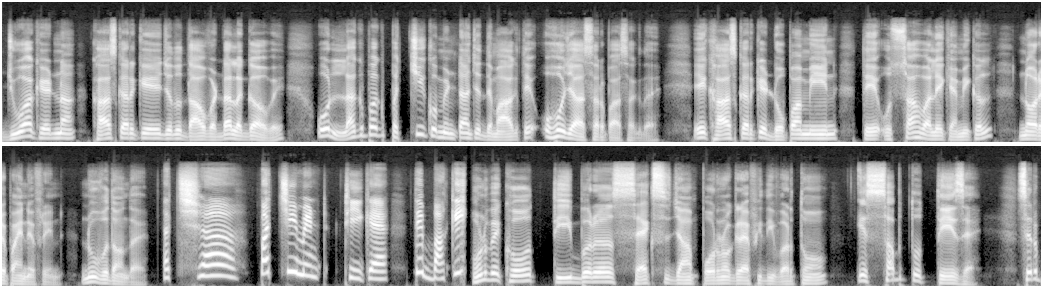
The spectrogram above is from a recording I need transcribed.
ਜੂਆ ਖੇਡਣਾ ਖਾਸ ਕਰਕੇ ਜਦੋਂ ਦਾਅ ਵੱਡਾ ਲੱਗਾ ਹੋਵੇ ਉਹ ਲਗਭਗ 25 ਕੁ ਮਿੰਟਾਂ 'ਚ ਦਿਮਾਗ ਤੇ ਉਹੋ ਜਿਹਾ ਅਸਰ ਪਾ ਸਕਦਾ ਹੈ। ਇਹ ਖਾਸ ਕਰਕੇ ਡੋਪਾਮੀਨ ਤੇ ਉਤਸ਼ਾਹ ਵਾਲੇ ਕੈਮੀਕਲ ਨੋਰੇਪਾਈਨੇਫ੍ਰਿਨ ਨੂੰ ਵਧਾਉਂਦਾ ਹੈ। ਅੱਛਾ 25 ਮਿੰਟ ਠੀਕ ਹੈ। ਤੇ ਬਾਕੀ? ਹੁਣ ਵੇਖੋ ਤੀਬਰ ਸੈਕਸ ਜਾਂ ਪੋਰਨੋਗ੍ਰਾਫੀ ਦੀ ਵਰਤੋਂ ਇਹ ਸਭ ਤੋਂ ਤੇਜ਼ ਹੈ। ਸਿਰਫ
